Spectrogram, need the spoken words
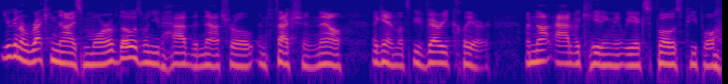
you're gonna recognize more of those when you've had the natural infection. Now, again, let's be very clear. I'm not advocating that we expose people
